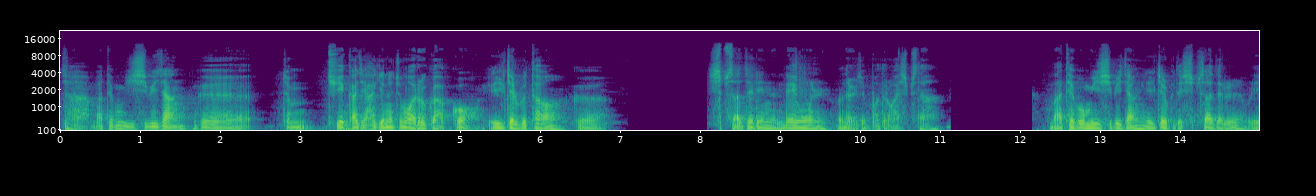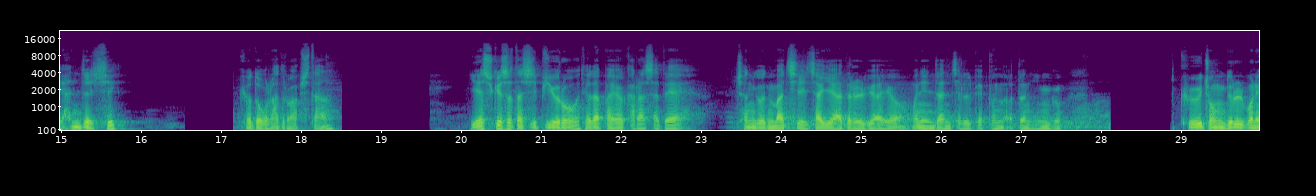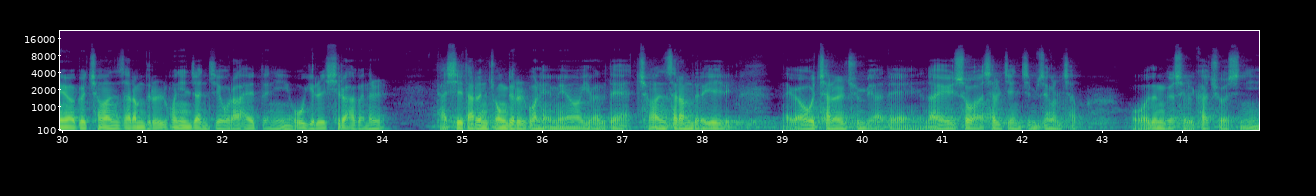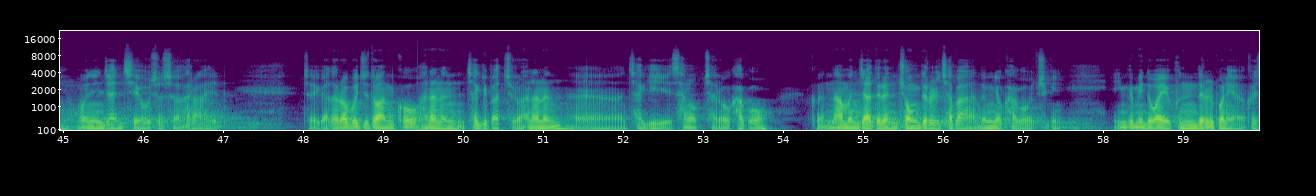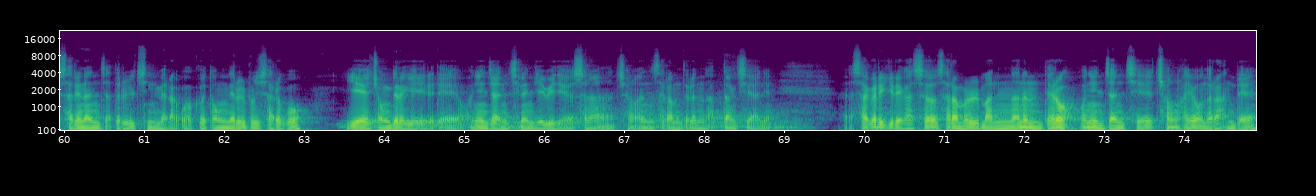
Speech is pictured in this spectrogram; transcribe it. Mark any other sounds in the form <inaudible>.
자, 마태복음 22장 그 좀 뒤에까지 하기는 좀 어려울 것 같고 1절부터 그 14절에 있는 내용을 오늘 좀 보도록 하십시다. 마태복음 22장 1절부터 14절을 우리 한 절씩 교독을 하도록 합시다. 예수께서 다시 비유로 대답하여 가라사대 천국은 마치 자기 아들을 위하여 혼인 잔치를 베푼 어떤 임금 그 종들을 보내어 그 청한 사람들을 혼인잔치에 오라 하였더니 오기를 싫어하거늘 다시 다른 종들을 보내며 이르되 청한 사람들에게 이르 내가 오찬을 준비하되 나의 소와 살찐 짐승을 잡 모든 것을 갖추었으니 혼인잔치에 오셔서 하라 하였. 저희가 돌아보지도 않고 하나는 자기 밭으로 하나는 어, 자기 상업차로 가고 그 남은 자들은 종들을 잡아 능력하고 죽인 임금이 노아의 군대를 보내어 그 살인한 자들을 진멸하고 그 동네를 불사르고 이에 종들에게 이르되 혼인잔치는 예비되었으나 청한 사람들은 합당치 아니하 사거리 길에 가서 사람을 만나는 대로 혼인잔치에 청하여 오너라 한데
